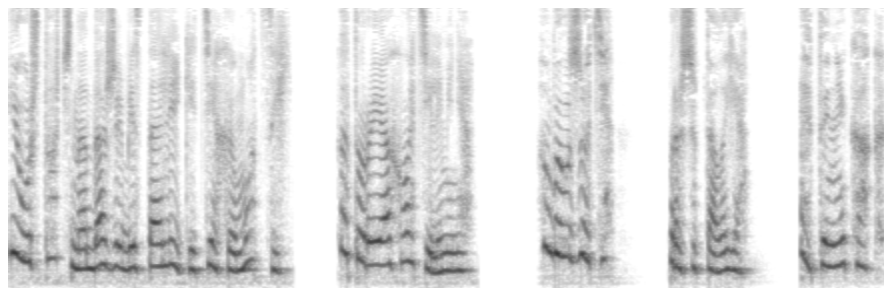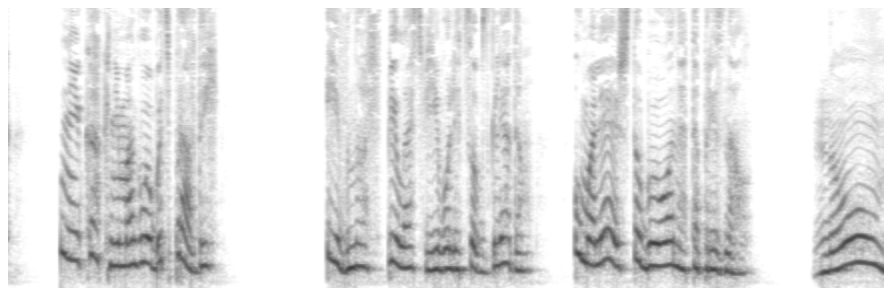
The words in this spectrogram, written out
и уж точно даже без талики тех эмоций, которые охватили меня. «Вы лжете!» – прошептала я. «Это никак никак не могло быть правдой. И вновь впилась в его лицо взглядом, умоляя, чтобы он это признал. «Ну...»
